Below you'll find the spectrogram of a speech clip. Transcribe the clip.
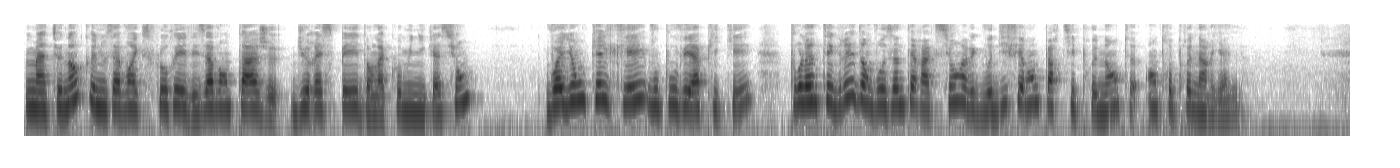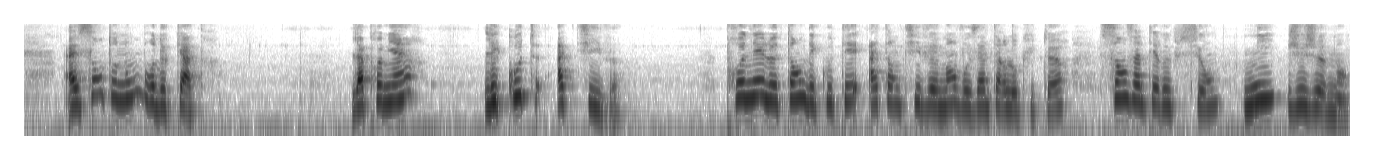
Maintenant que nous avons exploré les avantages du respect dans la communication, voyons quelles clés vous pouvez appliquer pour l'intégrer dans vos interactions avec vos différentes parties prenantes entrepreneuriales. Elles sont au nombre de quatre. La première, l'écoute active. Prenez le temps d'écouter attentivement vos interlocuteurs sans interruption ni jugement.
